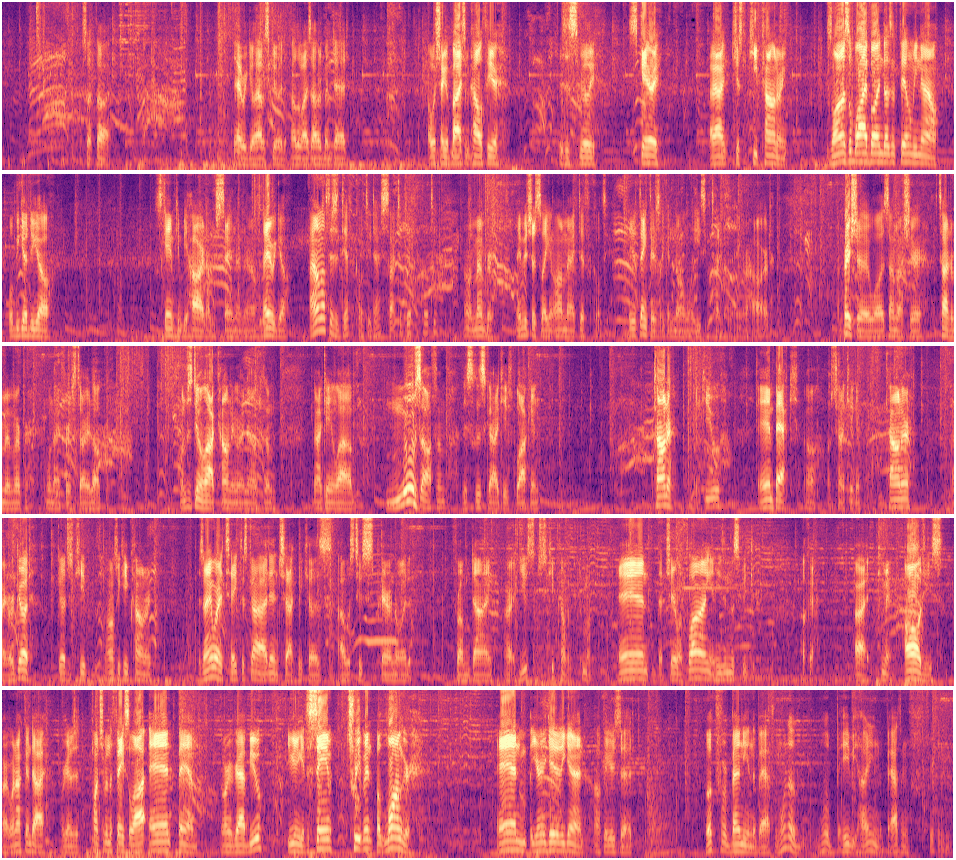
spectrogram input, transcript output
That's what I thought. There we go, that was good. Otherwise, I would have been dead. I wish I could buy some health here. This is really scary. I gotta just keep countering. As long as the Y button doesn't fail me now, we'll be good to go. This game can be hard, I'm just saying that now. There we go. I don't know if there's a difficulty. Did I select a difficulty? I don't remember. Maybe it's just like an automatic difficulty. You'd think there's like a normal, easy type thing, or hard. I'm pretty sure it was. I'm not sure. It's hard to remember when I first started up. I'm just doing a lot of counting right now because I'm not getting a lot of moves off him. This this guy keeps blocking. Counter. Thank you. And back. Oh, I was trying to kick him. Counter. Alright, we're good. Good, just keep, as long as we keep countering. Is there anywhere to take this guy? I didn't check because I was too paranoid from dying. Alright, you just keep coming. Come on. And that chair went flying, and he's in the speaker. Okay. Alright, come here. Oh, jeez. Alright, we're not to die. We're to just punch him in the face a lot, and bam. And we're to grab you. You're to get the same treatment, but longer. And you're to get it again. Okay, you're dead. Look for Benny in the bathroom. What a little baby hiding in the bathroom. Freaking.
